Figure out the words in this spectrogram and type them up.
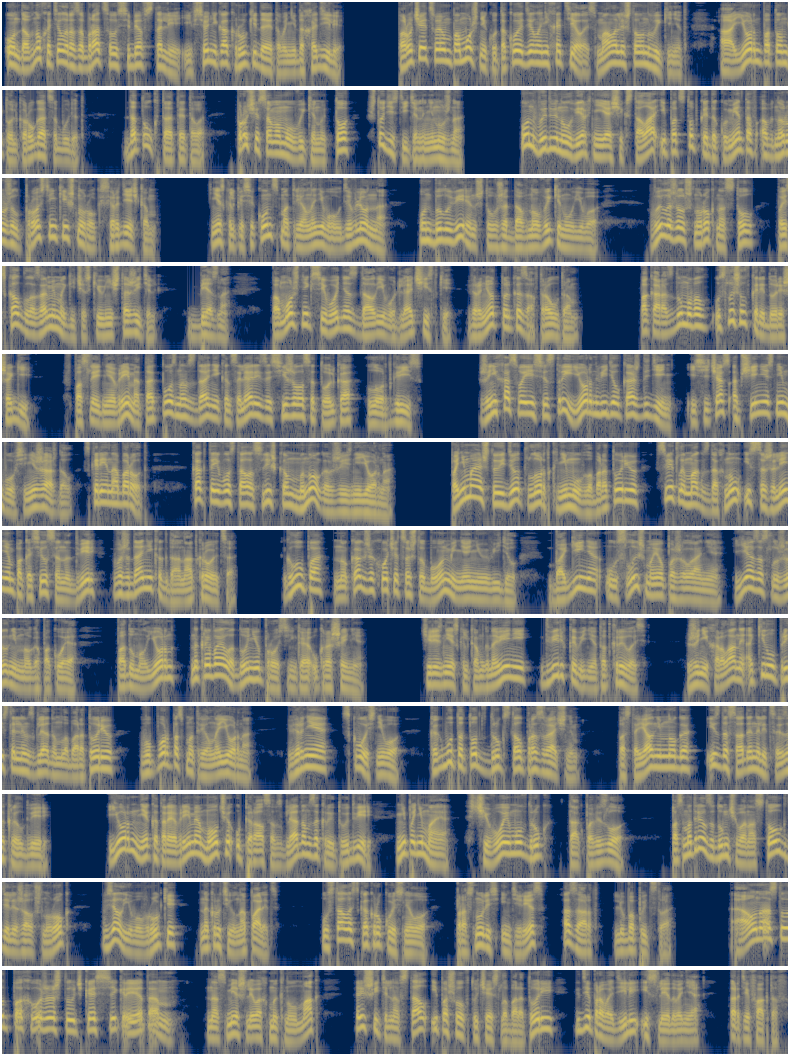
Он давно хотел разобраться у себя в столе, и все никак руки до этого не доходили. Поручать своему помощнику такое дело не хотелось, мало ли что он выкинет, а Йорн потом только ругаться будет. Да толк-то от этого. Проще самому выкинуть то, что действительно не нужно. Он выдвинул верхний ящик стола и под стопкой документов обнаружил простенький шнурок с сердечком. Несколько секунд смотрел на него удивленно. Он был уверен, что уже давно выкинул его. Выложил шнурок на стол, Поискал глазами магический уничтожитель. Бездна. Помощник сегодня сдал его для очистки, вернет только завтра утром. Пока раздумывал, услышал в коридоре шаги. В последнее время так поздно в здании канцелярии засиживался только лорд Грис. Жениха своей сестры Йорн видел каждый день, и сейчас общения с ним вовсе не жаждал, скорее наоборот. Как-то его стало слишком много в жизни Йорна. Понимая, что идет лорд к нему в лабораторию, светлый маг вздохнул и с сожалением покосился на дверь в ожидании, когда она откроется. Глупо, но как же хочется, чтобы он меня не увидел. Богиня, услышь мое пожелание, я заслужил немного покоя, подумал Йорн, накрывая ладонью простенькое украшение. Через несколько мгновений дверь в кабинет открылась. Жених Орланы окинул пристальным взглядом лабораторию, в упор посмотрел на Йорна. Вернее, сквозь него – как будто тот вдруг стал прозрачным. Постоял немного и с досадой на лице закрыл дверь. Йорн некоторое время молча упирался взглядом в закрытую дверь, не понимая, с чего ему вдруг так повезло. Посмотрел задумчиво на стол, где лежал шнурок, взял его в руки, накрутил на палец. Усталость как рукой сняло, проснулись интерес, азарт, любопытство. «А у нас тут, похоже, штучка с секретом», насмешливо хмыкнул маг, решительно встал и пошел в ту часть лаборатории, где проводили исследования артефактов.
